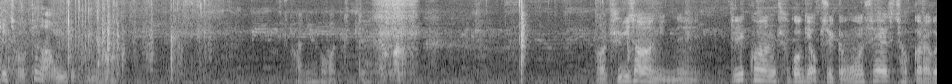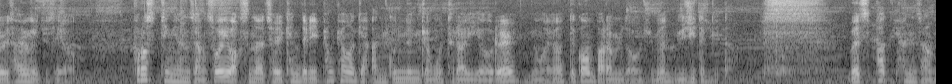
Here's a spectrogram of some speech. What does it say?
색이 저렇게 나오는 게 맞나? 아닌 것 같은데. 아, 주의사항이 있네. 실리콘 주걱이 없을 경우 쇠 젓가락을 사용해주세요. Frosting 현상, 소이 왁스나 젤 캔들이 평평하게 안 굳는 경우 드라이어를 이용하여 뜨거운 바람을 넣어주면 유지됩니다. Wet spot 현상,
